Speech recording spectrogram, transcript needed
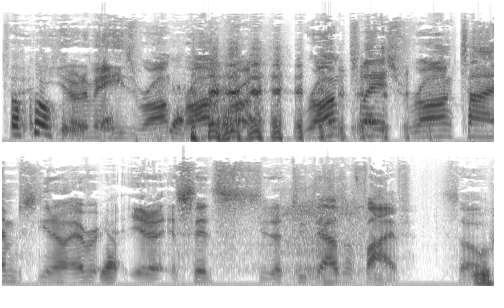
to- Of course you know what I mean. He's wrong, Yeah. wrong, wrong, wrong place, wrong times. You know, ever you know since you know 2005. So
